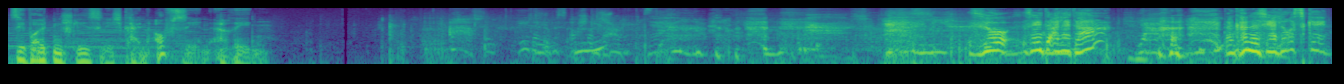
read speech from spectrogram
Sie wollten schließlich kein Aufsehen erregen. So, sind alle da? Ja. Dann kann es ja losgehen.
